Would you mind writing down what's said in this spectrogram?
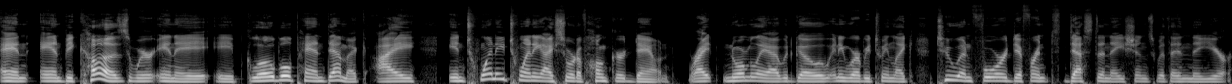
and and because we're in a, a global pandemic, I in 2020 I sort of hunkered down, right? Normally I would go anywhere between like 2 and 4 different destinations within the year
